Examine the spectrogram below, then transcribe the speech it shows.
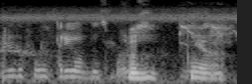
It is the full three of this birds. Mhm. Yeah.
